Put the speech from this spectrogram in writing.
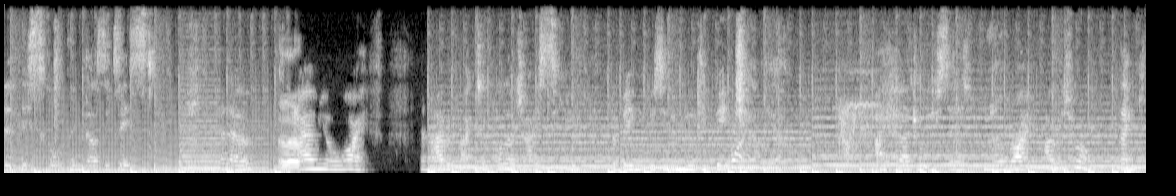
that this sort of thing does exist. Hello, Hello. I am your wife, and I would like to apologise to you for being a bit of a moody bitch earlier. I heard what you said. You were right. I was wrong. Thank you.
